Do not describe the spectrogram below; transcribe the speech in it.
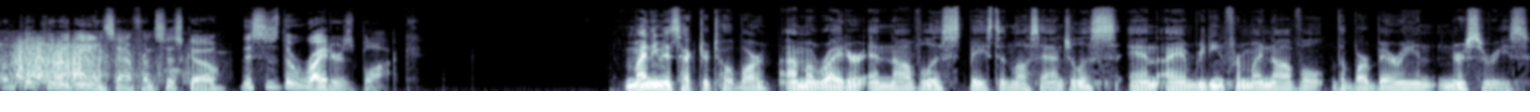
From KQED in San Francisco, this is the Writer's Block. My name is Hector Tobar. I'm a writer and novelist based in Los Angeles, and I am reading from my novel, The Barbarian Nurseries,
